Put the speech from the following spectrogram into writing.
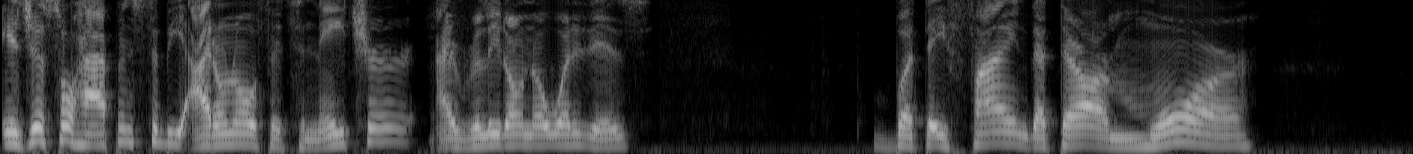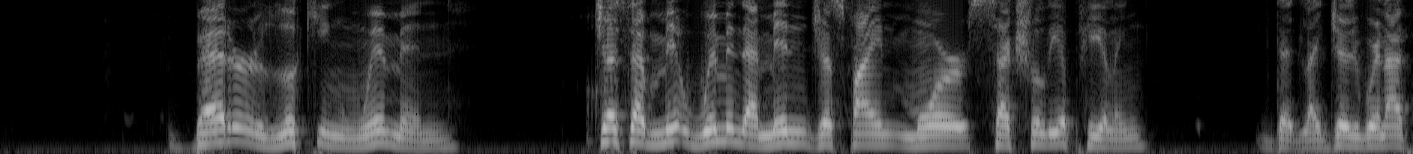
it just so happens to be I don't know if it's nature, I really don't know what it is, but they find that there are more better looking women just that mi- women that men just find more sexually appealing that like just we're not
